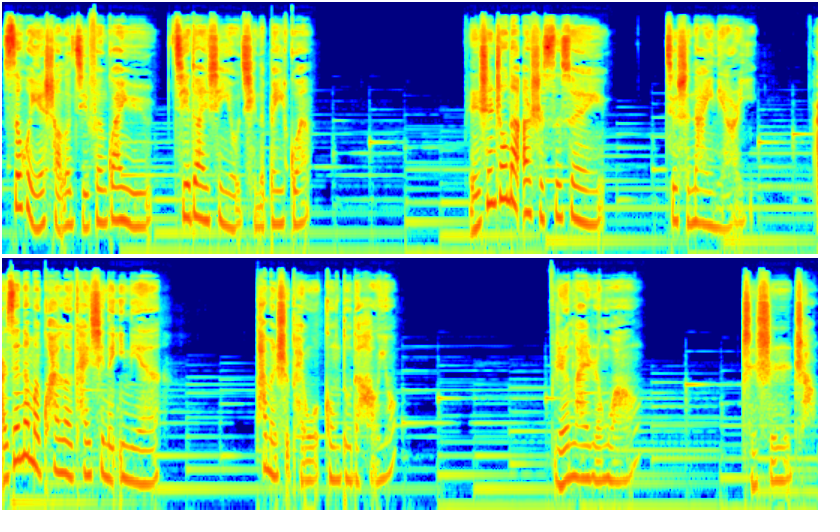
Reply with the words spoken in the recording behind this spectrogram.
似乎也少了几分关于。阶段性友情的悲观，人生中的二十四岁，就是那一年而已。而在那么快乐开心的一年，他们是陪我共度的好友。人来人往，只是日常。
